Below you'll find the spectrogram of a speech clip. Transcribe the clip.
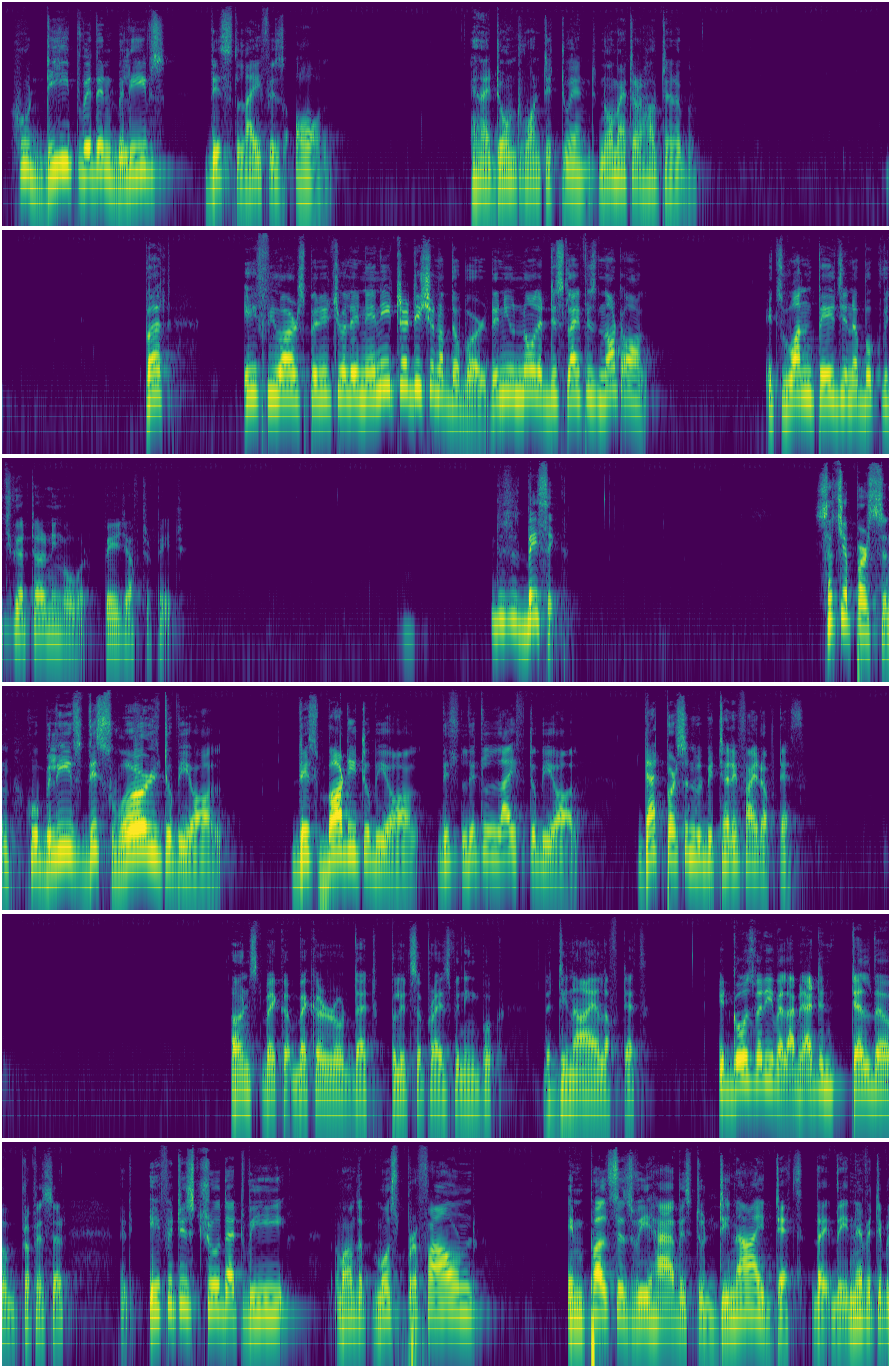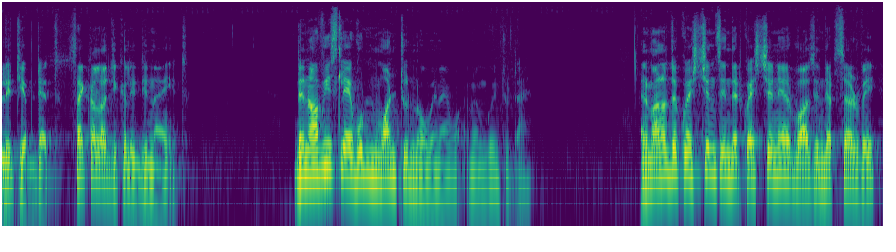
Who deep within believes this life is all. And I don't want it to end, no matter how terrible. But if you are spiritual in any tradition of the world, then you know that this life is not all. It's one page in a book which we are turning over, page after page. This is basic. Such a person who believes this world to be all, this body to be all, this little life to be all, that person will be terrified of death. Ernest Becker, Becker wrote that Pulitzer Prize winning book, The Denial of Death. It goes very well. I mean, I didn't tell the professor that if it is true that we, one of the most profound impulses we have is to deny death, the, the inevitability of death, psychologically deny it, then obviously I wouldn't want to know when, I, I'm going to die. And one of the questions in that questionnaire was in that survey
